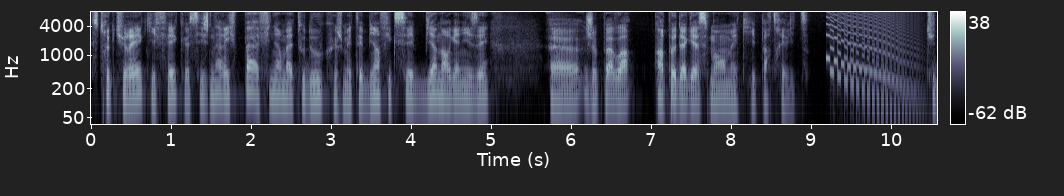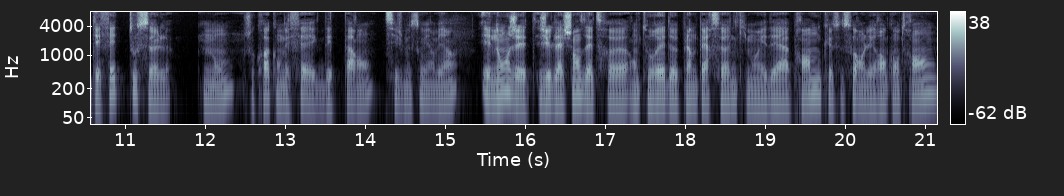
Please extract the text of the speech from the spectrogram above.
structuré qui fait que si je n'arrive pas à finir ma to-do, que je m'étais bien fixé, bien organisé, euh, je peux avoir un peu d'agacement, mais qui part très vite. Tu t'es fait tout seul Non, je crois qu'on est fait avec des parents, si je me souviens bien. Et non, j'ai eu de la chance d'être euh, entouré de plein de personnes qui m'ont aidé à apprendre, que ce soit en les rencontrant,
